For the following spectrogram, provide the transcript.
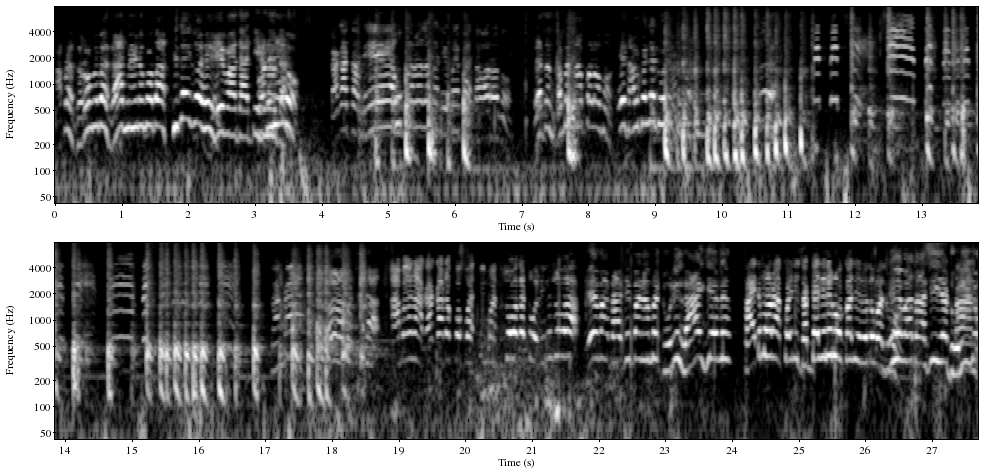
આપણા ઘરોમાં બાદ રાત મહિનામાં બાદ ખીજાઈ ગયો એ વાત સાચી હે કાકા તમે એવું કરો છો કે એ પાછા વાળો તો રે તને ખબર ના પડો એ ચાલુ કરી દે ડોલી સાઈડમાં રાખો એની જગ્યા જેટલી રોકા દે તો બસ એ વાત આસી છે ઢોલી જો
